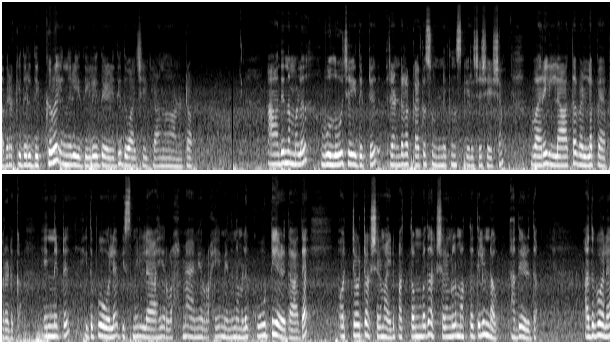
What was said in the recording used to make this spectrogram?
അവരൊക്കെ ഇതൊരു ദിക്കറ് എന്ന രീതിയിൽ ഇത് എഴുതി ദ്വാ വായിച്ചിരിക്കാവുന്നതാണ് കേട്ടോ ആദ്യം നമ്മൾ വുളു ചെയ്തിട്ട് രണ്ടിറക്കാത്ത സുന്നത്ത് നിസ്കരിച്ച ശേഷം വരയില്ലാത്ത വെള്ള പേപ്പർ എടുക്കുക എന്നിട്ട് ഇതുപോലെ ബിസ്മില്ലാഹി റഹ്മാനി റഹീം എന്ന് നമ്മൾ കൂട്ടി എഴുതാതെ ഒറ്റ ഒറ്റ അക്ഷരമായിട്ട് പത്തൊമ്പത് അക്ഷരങ്ങൾ മൊത്തത്തിലുണ്ടാവും. അത് എഴുതുക അതുപോലെ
